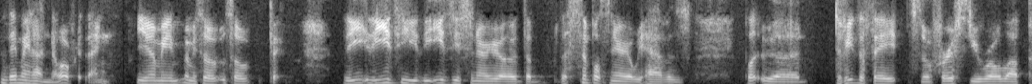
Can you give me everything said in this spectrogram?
they may not know everything you know what i mean i mean so so the, the easy the easy scenario the the simple scenario we have is uh, defeat the fate so first you roll up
